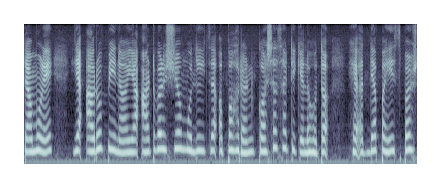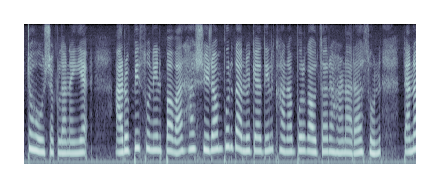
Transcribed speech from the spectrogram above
त्यामुळे या आरोपीनं या आठ वर्षीय मुलीचं अपहरण कशासाठी केलं होतं हे अद्यापही स्पष्ट होऊ शकलं नाहीये. आरोपी सुनील पवार हा श्रीरामपूर तालुक्यातील खानापूर गावचा राहणारा असून त्यानं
